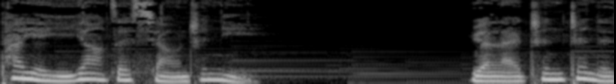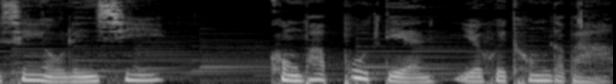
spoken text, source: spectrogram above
他也一样在想着你。原来真正的心有灵犀，恐怕不点也会通的吧。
